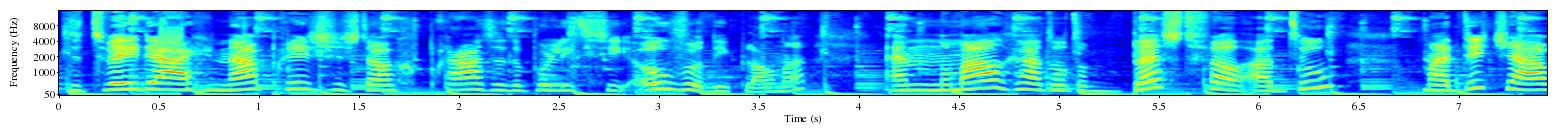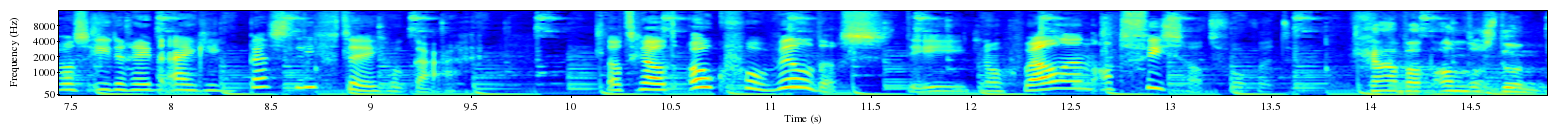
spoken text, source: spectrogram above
De twee dagen na Prinsjesdag praten de politie over die plannen. En normaal gaat dat er best fel aan toe, maar dit jaar was iedereen eigenlijk best lief tegen elkaar. Dat geldt ook voor Wilders, die nog wel een advies had voor Rutte. Ga wat anders doen,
